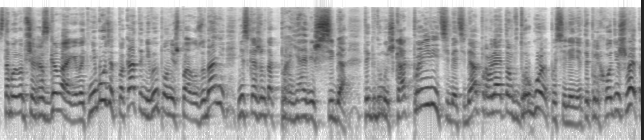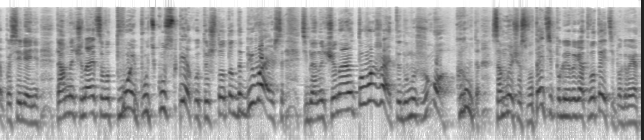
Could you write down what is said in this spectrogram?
с тобой вообще разговаривать не будет, пока ты не выполнишь пару заданий, не, скажем так, проявишь себя. Ты думаешь, как проявить себя? Тебя отправляют там в другое поселение. Ты приходишь в это поселение. Там начинается вот твой путь к успеху. Ты что-то добиваешься. Тебя начинают уважать. Ты думаешь, о, круто. Со мной сейчас вот эти поговорят, вот эти поговорят.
